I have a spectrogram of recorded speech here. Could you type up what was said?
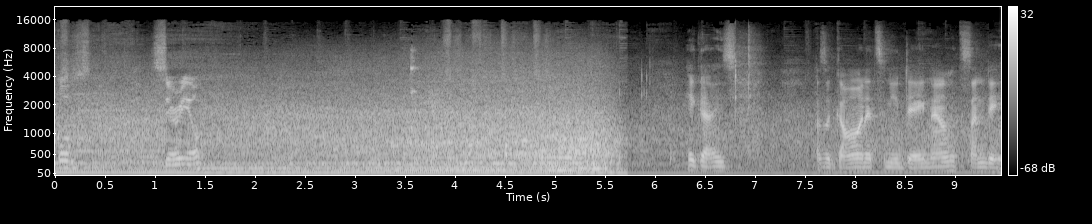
Chicken tacos, cereal. Hey guys, how's it going? It's a new day now. It's Sunday.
